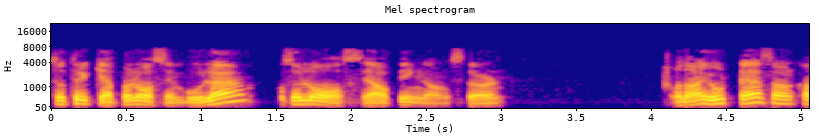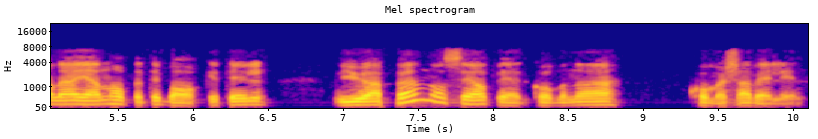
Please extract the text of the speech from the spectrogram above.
så, trykker jeg på låssymbolet, og så låser jeg opp inngangsdøren. Og når jeg har gjort det, så kan jeg igjen hoppe tilbake til View-appen og se at vedkommende kommer seg vel inn.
